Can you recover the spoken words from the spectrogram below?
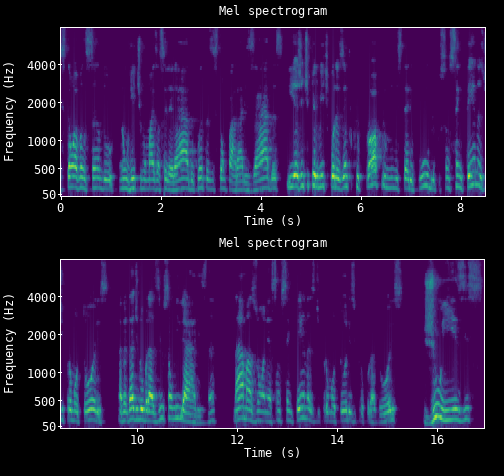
estão avançando num ritmo mais acelerado, quantas estão paralisadas. E a gente permite, por exemplo, que o próprio Ministério Público, são centenas de promotores, na verdade no Brasil são milhares, né? na Amazônia são centenas de promotores e procuradores, juízes,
